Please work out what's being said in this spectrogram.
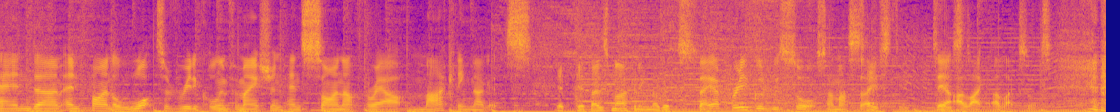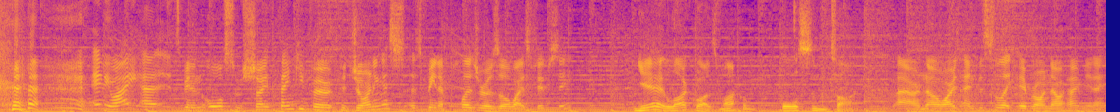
and um, and find lots of really cool information and sign up for our marketing nuggets. Get, get those marketing nuggets. They are pretty good with sauce, I must say. Tasty. Yeah, I like I like sauce. anyway, uh, it's been an awesome show. Thank you for, for joining us. It's been a pleasure as always, Fipsy. Yeah, likewise, Michael. Awesome time. No worries. And just to let everyone know at home, you know,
